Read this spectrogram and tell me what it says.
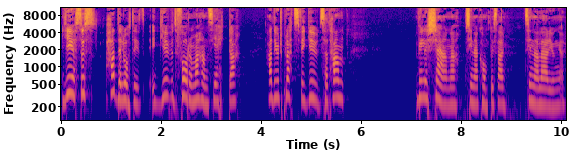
Jesus hade låtit Gud forma hans hjärta, hade gjort plats för Gud så att han ville tjäna sina kompisar, sina lärjungar.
